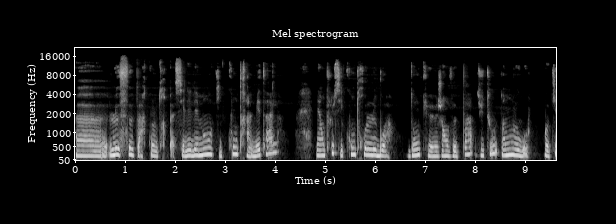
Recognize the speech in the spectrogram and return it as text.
Le feu par contre, bah, c'est l'élément qui contraint le métal et en plus il contrôle le bois. Donc j'en veux pas du tout dans mon logo. Ok?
